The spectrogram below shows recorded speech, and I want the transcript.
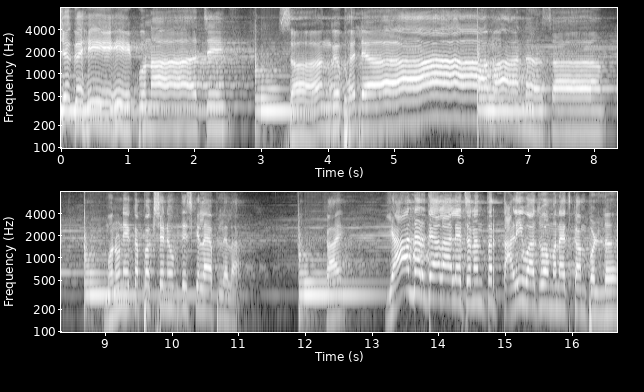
जग हे कुणाचे? सांग भल्या मानसा. म्हणून एका पक्षाने उपदेश केलाय आपल्याला. काय? या नरद्याला आल्याच्यानंतर टाळी वाजवा म्हणायचं काम पडलं.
